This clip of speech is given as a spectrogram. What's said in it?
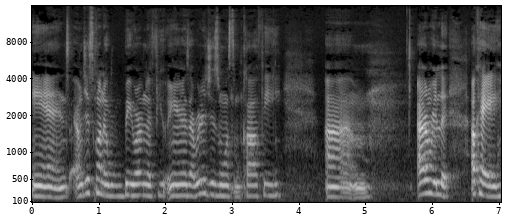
And I'm just going to be running a few errands. I really just want some coffee. Um, I don't really... Okay,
